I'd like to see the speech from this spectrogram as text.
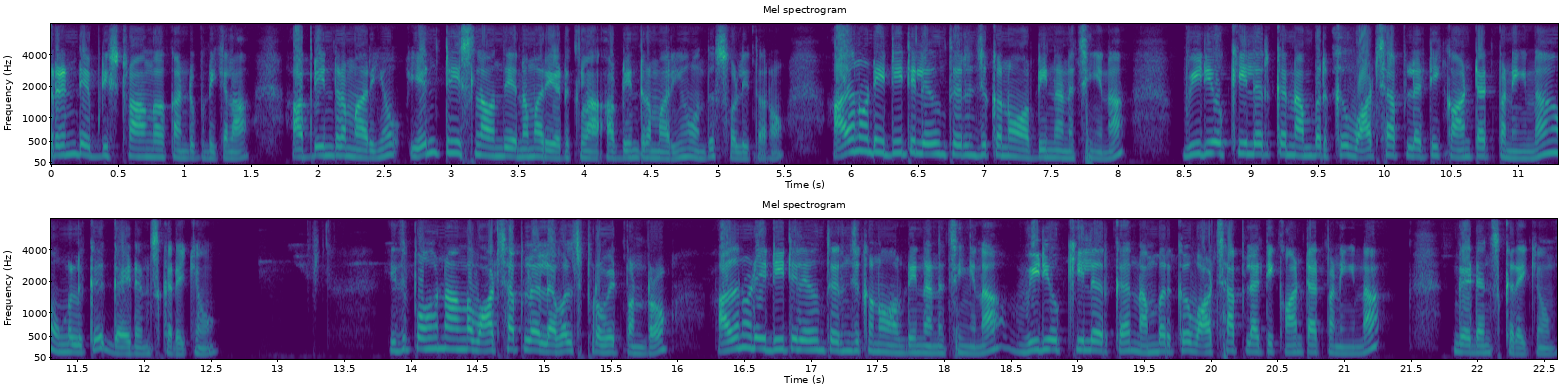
ட்ரெண்ட் எப்படி ஸ்ட்ராங்காக கண்டுபிடிக்கலாம் அப்படின்ற மாதிரியும் என்ட்ரீஸ்லாம் வந்து என்ன மாதிரி எடுக்கலாம் அப்படின்ற மாதிரியும் வந்து சொல்லித்தரோம் அதனுடைய டீட்டெயில் எதுவும் தெரிஞ்சுக்கணும் அப்படின்னு நினச்சிங்கன்னா வீடியோ கீழே இருக்க நம்பருக்கு வாட்ஸ்அப் இல்லாட்டி காண்டாக்ட் பண்ணிங்கன்னா உங்களுக்கு கைடன்ஸ் கிடைக்கும். இது போக நாங்கள் வாட்ஸ்அப்பில் லெவல்ஸ் ப்ரொவைட் பண்ணுறோம் அதனுடைய டீட்டெயில் எதுவும் தெரிஞ்சுக்கணும் அப்படின்னு நினச்சிங்கன்னா வீடியோ கீழே இருக்க நம்பருக்கு வாட்ஸ்அப் இல்லாட்டி காண்டாக்ட் பண்ணிங்கன்னா கைடன்ஸ் கிடைக்கும்.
